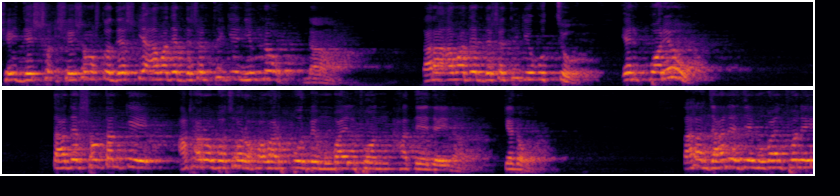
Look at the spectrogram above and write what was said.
সেই দেশ, সেই সমস্ত দেশকে আমাদের দেশের থেকে নিম্ন? না। তারা আমাদের দেশের থেকে উচ্চ। এরপরেও তাদের সন্তানকে আঠারো বছর হওয়ার পূর্বে মোবাইল ফোন হাতে দেয় না। কেন? তারা জানে যে মোবাইল ফোনে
